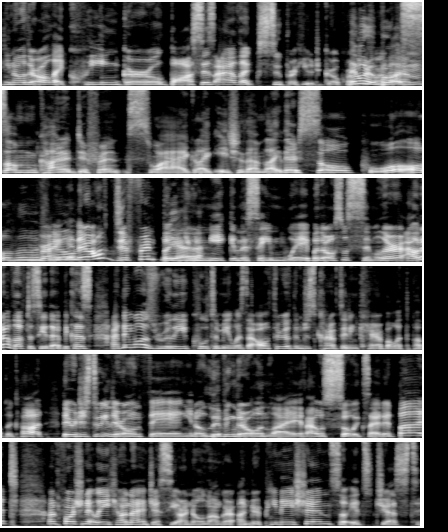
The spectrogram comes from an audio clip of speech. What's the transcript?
you know they're all like queen girl bosses. I have like super huge girl They would have brought them. some kind of different swag, like each of them. Like they're so cool, all of them. I Right. feel. And they're all different but Yeah. unique in the same way, but they're also similar. I would have loved to see that because I think what was really cool to me was that all three of them just kind of didn't care about what the public thought. They were just doing their own thing, you know, living their own life. I was so excited. But unfortunately, Hyuna and Jesse are no longer under P Nation, so it's just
